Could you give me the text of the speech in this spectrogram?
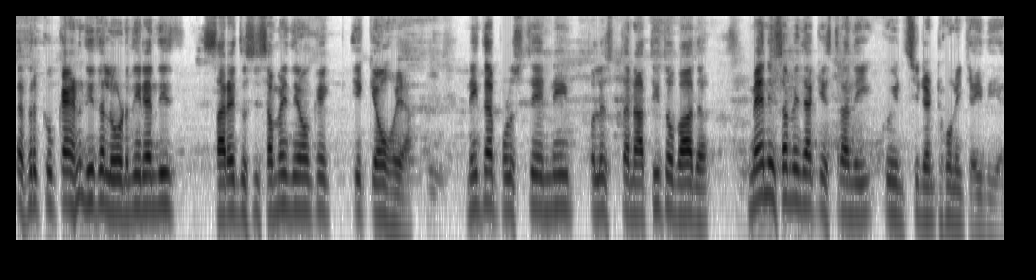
ਤਾਂ ਫਿਰ ਕੋਈ ਕਹਿਣ ਦੀ ਤਾਂ ਲੋੜ ਨਹੀਂ ਰਹਿੰਦੀ। ਸਾਰੇ ਤੁਸੀਂ ਸਮਝਦੇ ਹੋ ਕਿ ਇਹ ਕਿਉਂ ਹੋਇਆ। ਨਹੀਂ ਤਾਂ ਪੁਲਿਸ ਤੇ ਇੰਨੀ ਪੁਲਿਸ ਤਨਾਤੀ ਤੋਂ ਬਾਅਦ ਮੈਂ ਨਹੀਂ ਸਮਝਦਾ ਕਿ ਇਸ ਤਰ੍ਹਾਂ ਦੀ ਕੋਈ ਇਨਸੀਡੈਂਟ ਹੋਣੀ ਚਾਹੀਦੀ ਹੈ।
